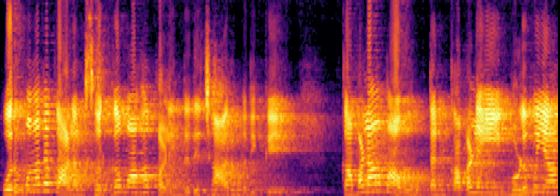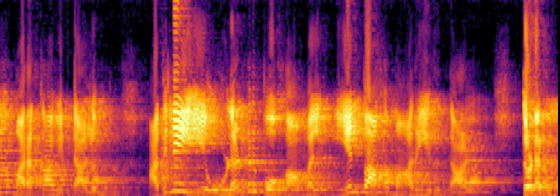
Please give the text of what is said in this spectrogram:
ஒரு மாத காலம் சொர்க்கமாக கழிந்தது சாருமதிக்கு. கமலாமாவும் தன் கவலையை முழுமையாக மறக்காவிட்டாலும் அதிலேயே உழன்று போகாமல் இயல்பாக மாறியிருந்தாள். தொடரும்.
